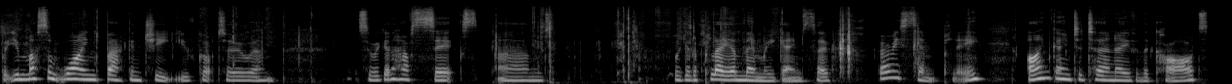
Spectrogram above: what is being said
But you mustn't wind back and cheat. You've got to... Um, so we're going to have six and we're going to play a memory game. So very simply, I'm going to turn over the cards.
